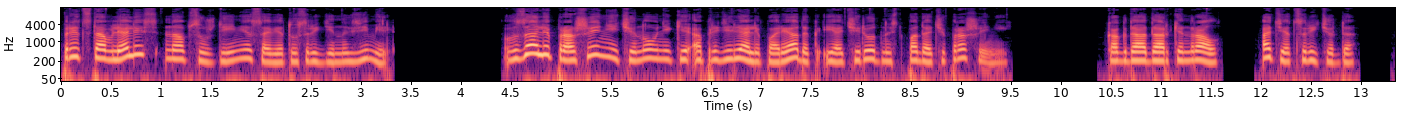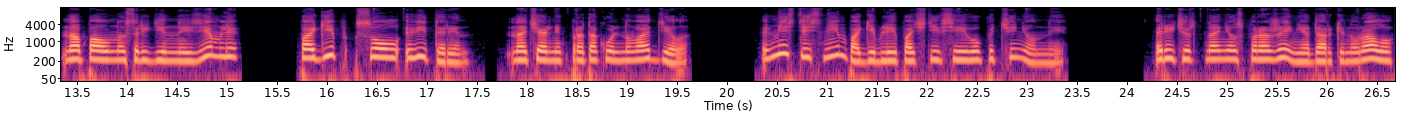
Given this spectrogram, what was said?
представлялись на обсуждение Совету Срединных земель. В зале прошений чиновники определяли порядок и очередность подачи прошений. Когда Даркин Рал, отец Ричарда, напал на Срединные земли, погиб Сол Витерин, начальник протокольного отдела. Вместе с ним погибли и почти все его подчиненные. Ричард нанес поражение Даркину Ралу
